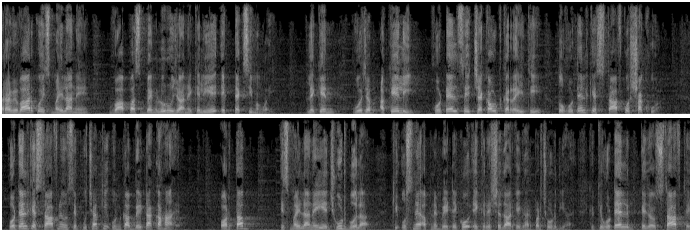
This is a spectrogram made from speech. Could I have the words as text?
रविवार को इस महिला ने वापस बेंगलुरु जाने के लिए एक टैक्सी मंगवाई। लेकिन वो जब अकेली होटल से चेकआउट कर रही थी तो होटल के स्टाफ को शक हुआ। होटल के स्टाफ ने उनसे पूछा कि उनका बेटा कहाँ है? और तब इस महिला ने यह झूठ बोला कि उसने अपने बेटे को एक रिश्तेदार के घर पर छोड़ दिया है, क्योंकि होटल के जो स्टाफ थे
